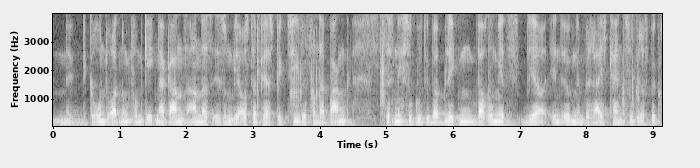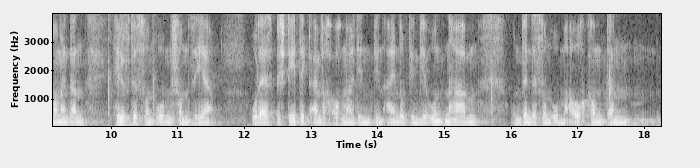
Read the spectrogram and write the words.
die Grundordnung vom Gegner ganz anders ist und wir aus der Perspektive von der Bank das nicht so gut überblicken, warum jetzt wir in irgendeinem Bereich keinen Zugriff bekommen, dann hilft es von oben schon sehr. Oder es bestätigt einfach auch mal den, den Eindruck, den wir unten haben. Und wenn das von oben auch kommt, dann,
